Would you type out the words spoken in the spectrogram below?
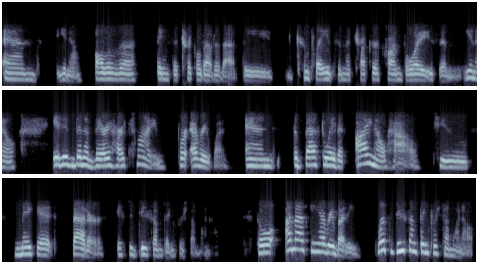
and, you know, all of the things that trickled out of that the complaints and the trucker convoys and you know it has been a very hard time for everyone and the best way that i know how to make it better is to do something for someone else so i'm asking everybody let's do something for someone else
